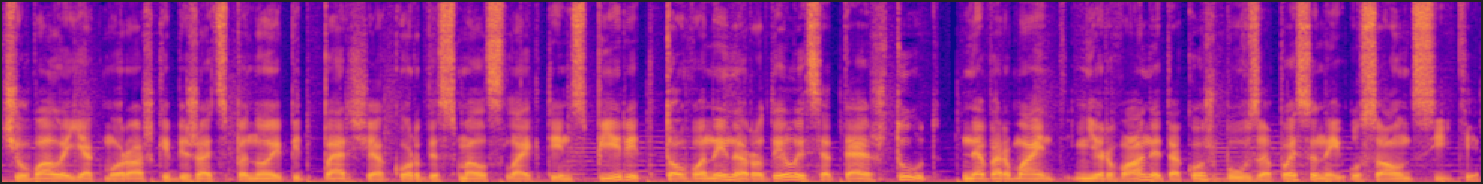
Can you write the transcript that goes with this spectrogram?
відчували, як мурашки біжать спиною під перші акорди Smells Like Teen Spirit, то вони народилися теж тут. Nevermind Nirvana також був записаний у Sound City.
